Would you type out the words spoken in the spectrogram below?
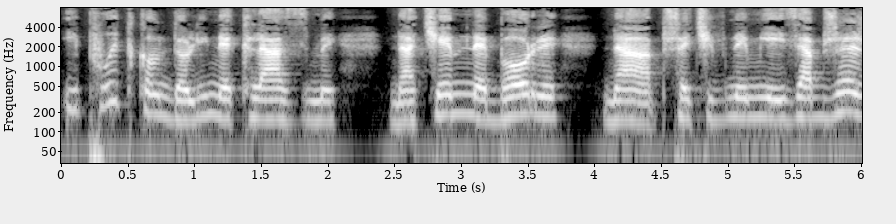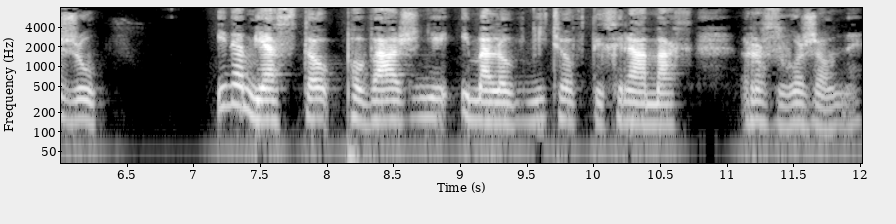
i płytką dolinę Klazmy, na ciemne bory na przeciwnym jej zabrzeżu i na miasto poważnie i malowniczo w tych ramach rozłożone.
